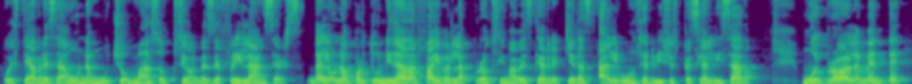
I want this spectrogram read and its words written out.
pues te abres a una mucho más opciones de freelancers. Dale una oportunidad a Fiverr la próxima vez que requieras algún servicio especializado. Muy probablemente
